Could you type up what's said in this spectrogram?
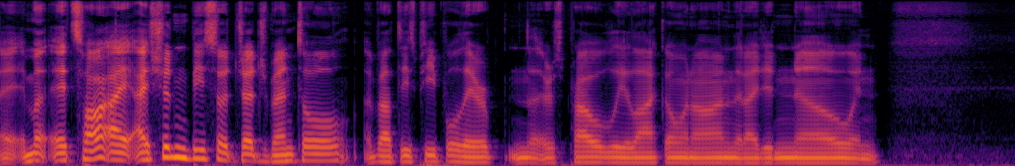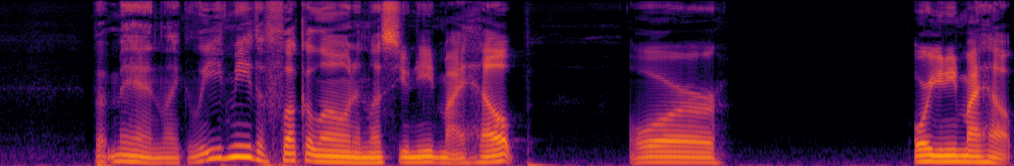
it's hard. I, I shouldn't be so judgmental about these people. There there's probably a lot going on that I didn't know, and but man, like leave me the fuck alone unless you need my help, or or you need my help.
